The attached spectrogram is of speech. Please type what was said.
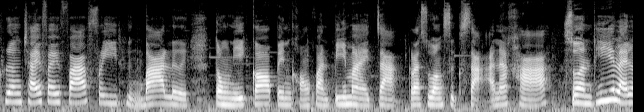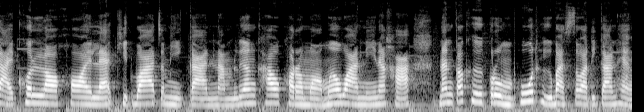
เครื่องใช้ไฟฟ้าฟรีถึงบ้านเลย ตรงนี้ก็เป็นของขวัญปีใหม่จากกระทรวงศึกษานะคะส่วนที่หลายๆ คนรอคอยและคิดว่าจะมีการนำเรื่องเข้าคอรมอเมื่อวานนี้นะคะ นั่นก็คือกลุ่มผู้ถือบัตรสวัสดิการแห่ง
